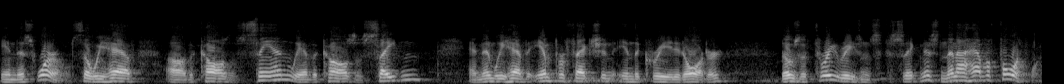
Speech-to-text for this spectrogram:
in this world. So we have uh, the cause of sin, we have the cause of Satan, and then we have the imperfection in the created order. Those are three reasons for sickness, and then I have a fourth one.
